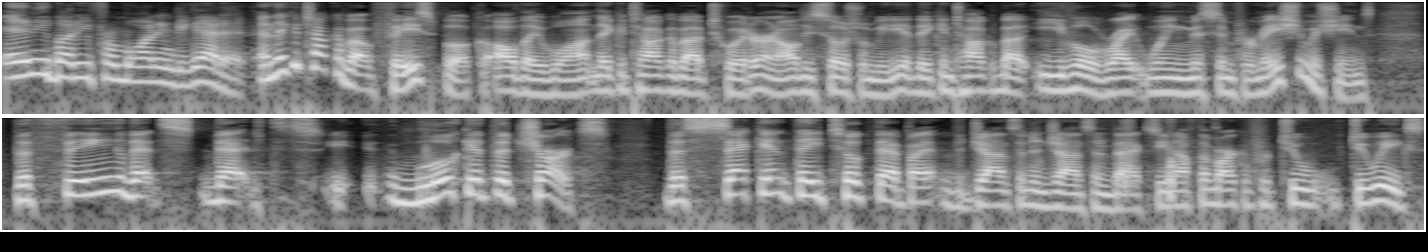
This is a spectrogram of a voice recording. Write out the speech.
anybody from wanting to get it. And they could talk about Facebook all they want. They could talk about Twitter and all these social media. They can talk about evil right-wing misinformation machines. The thing that's that look at the charts. The second they took that Johnson and Johnson vaccine off the market for two two weeks,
